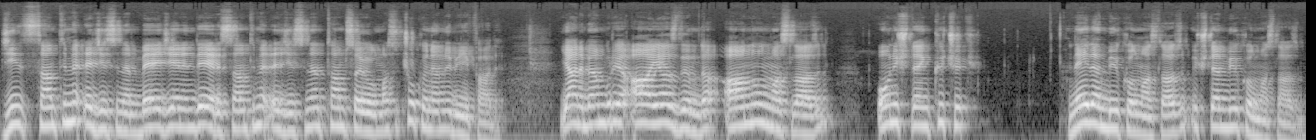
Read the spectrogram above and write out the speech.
Cins, santimetre cinsinden BC'nin değeri santimetre cinsinden tam sayı olması çok önemli bir ifade. Yani ben buraya A yazdığımda A ne olması lazım? 13'ten küçük neyden büyük olması lazım? 3'ten büyük olması lazım.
